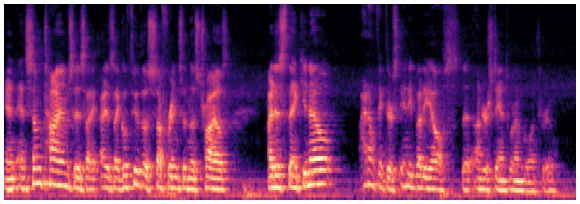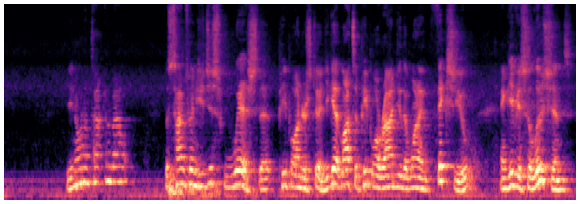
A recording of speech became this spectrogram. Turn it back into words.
and, and sometimes as I, as I go through those sufferings and those trials, I just think, you know, I don't think there's anybody else that understands what I'm going through. You know what I'm talking about? Those times when you just wish that people understood. You get lots of people around you that want to fix you and give you solutions,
